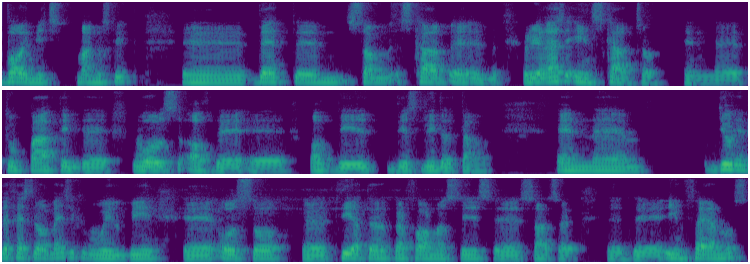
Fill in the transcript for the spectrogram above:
Voynich manuscript that um, some sculpt realized in sculpture in uh, to part in the walls of the uh, of the this little town. And um, during the festival magic will be uh, also theater performances such as the infernus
